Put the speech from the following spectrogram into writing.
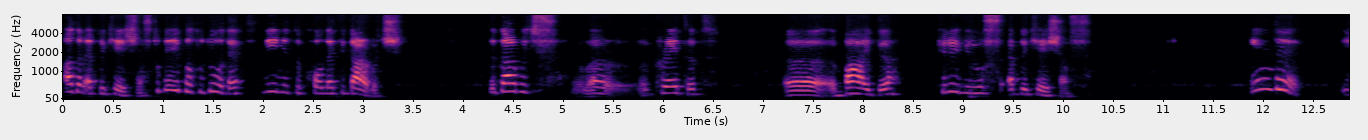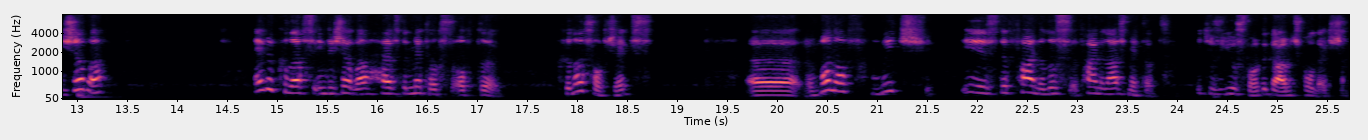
other applications. To be able to do that, we need to collect the garbage. The garbage were created uh, by the previous applications. In the Java, every class in the Java has the methods of the class objects, one of which is the finalize, finalize method, which is used for the garbage collection.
